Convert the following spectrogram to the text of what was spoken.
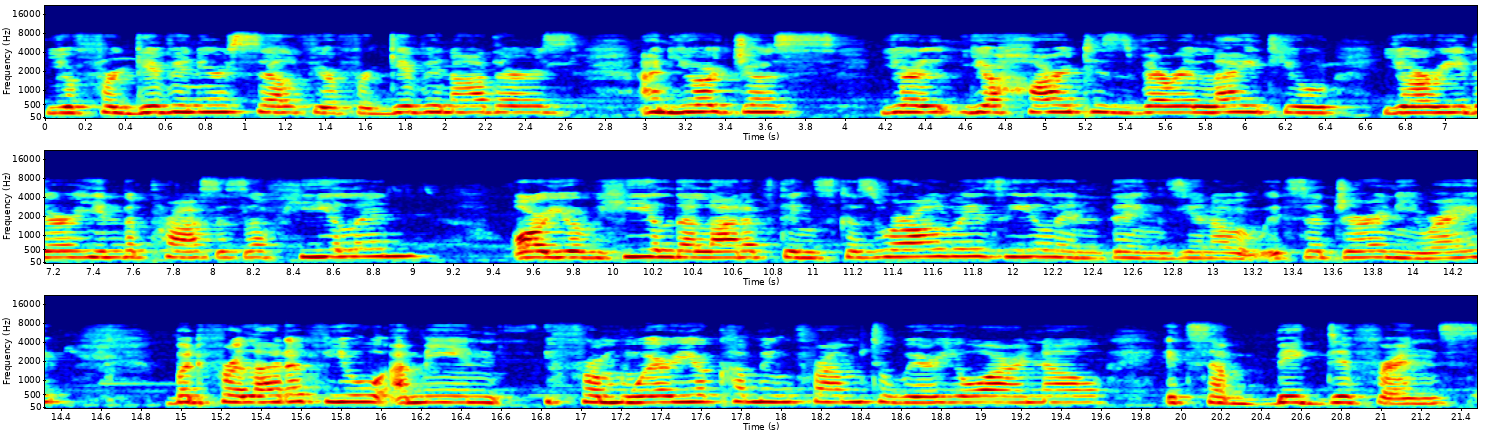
you're forgiving yourself, you're forgiving others, and you're just your your heart is very light. You you're either in the process of healing or you've healed a lot of things because we're always healing things, you know, it's a journey, right? But for a lot of you, I mean, from where you're coming from to where you are now, it's a big difference.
